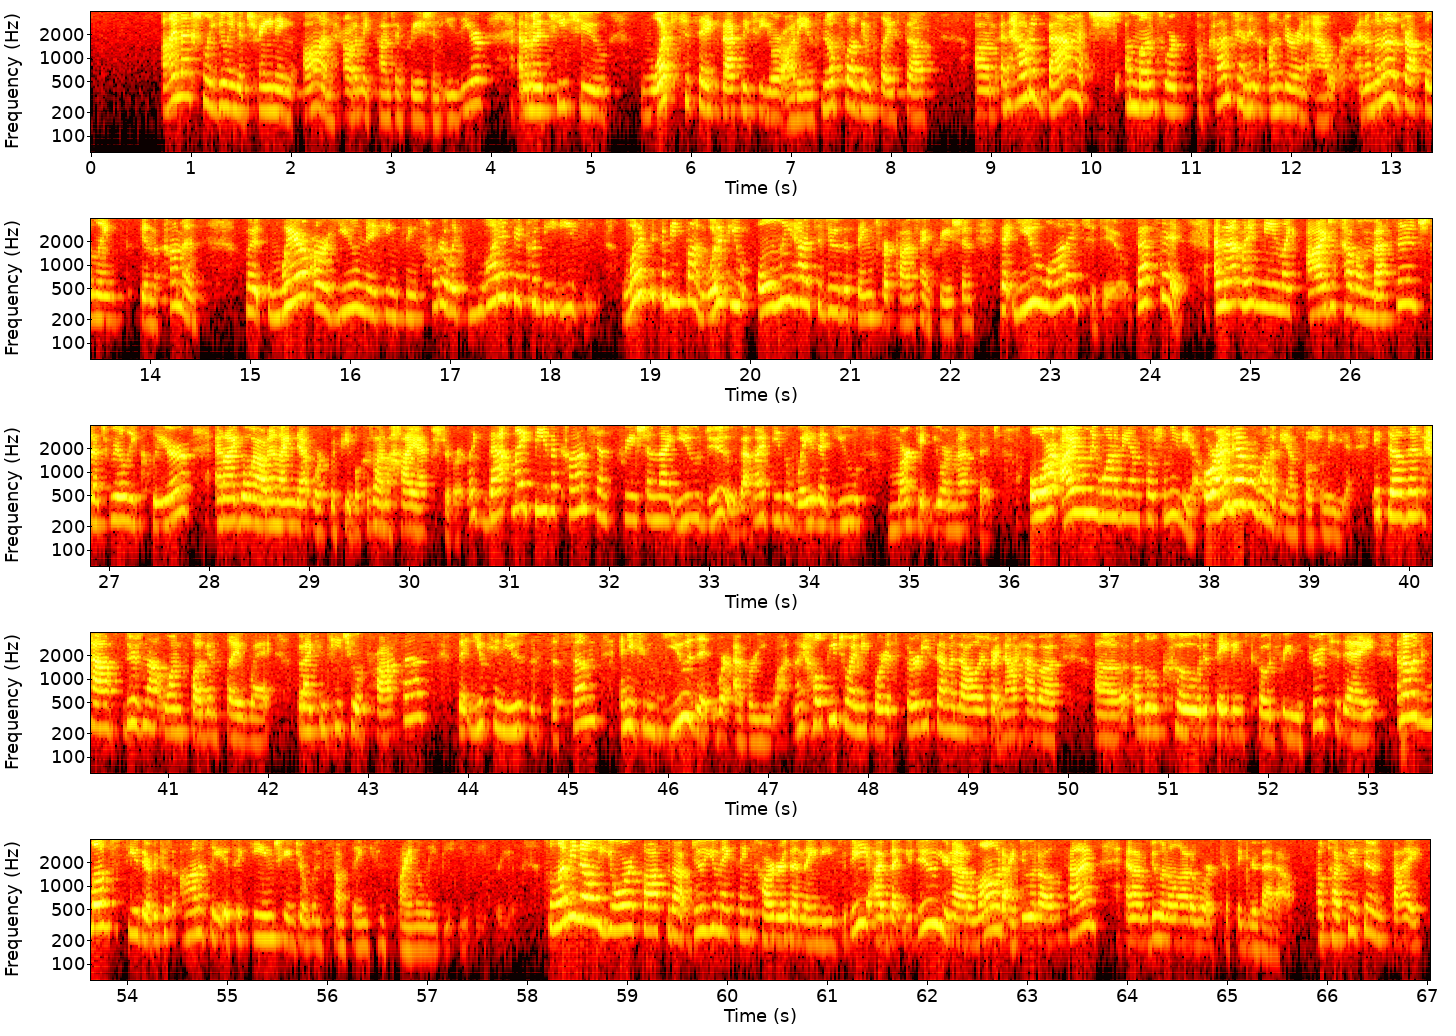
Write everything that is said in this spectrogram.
I'm actually doing a training on how to make content creation easier. And I'm going to teach you what to say exactly to your audience, no plug and play stuff, um, and how to batch a month's worth of content in under an hour. And I'm going to drop the link in the comments. But where are you making things harder? Like, what if it could be easy? What if it could be fun? What if you only had to do the things for content creation that you wanted to do? That's it. And that might mean like I just have a message that's really clear and I go out and I network with people because I'm a high extrovert. Like that might be the content creation that you do. That might be the way that you market your message or I only want to be on social media, or I never want to be on social media. It doesn't have, there's not one plug and play way, but I can teach you a process that you can use the system and you can use it wherever you want. And I hope you join me for it. It's $37 right now. I have a, a, a little code, a savings code for you through today. And I would love to see you there because honestly, it's a game changer when something can finally be easy for you. So let me know your thoughts about do you make things harder than they need to be? I bet you do. You're not alone. I do it all the time. And I'm doing a lot of work to figure that out. I'll talk to you soon. Bye.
